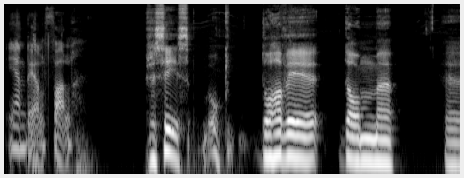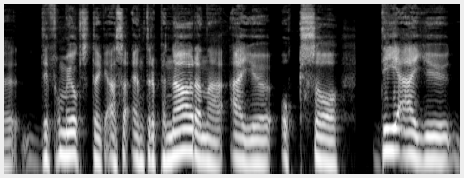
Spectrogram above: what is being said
i en del fall. Precis, och då har vi de, eh, det får man ju också tänka, alltså entreprenörerna är ju också, det är ju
